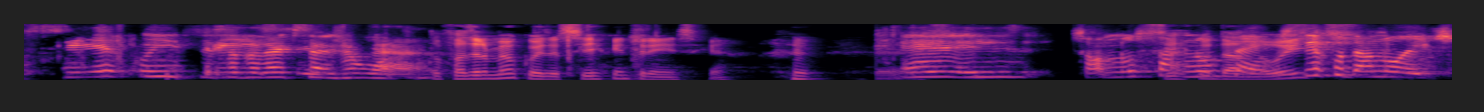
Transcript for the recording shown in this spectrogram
Circo Isso, esse é da Dark Side, é o outro. Intrínseca. Tô fazendo a mesma coisa, Circo Intrínseca. É, eles... Só no Circo não da tem. Noite? Circo da Noite.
